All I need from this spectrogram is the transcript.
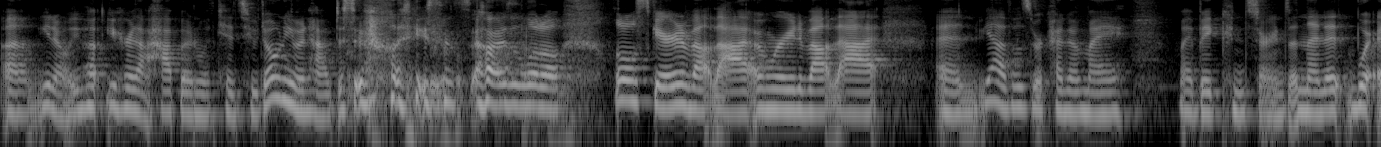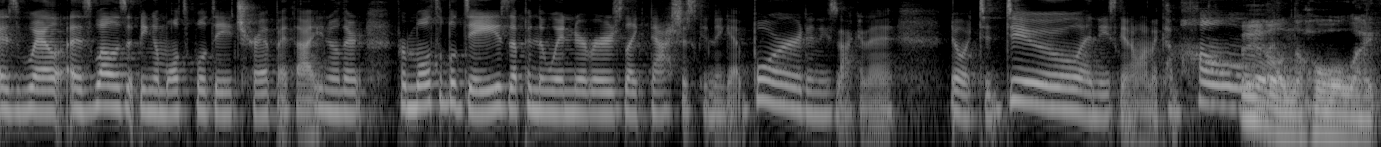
Um, you know, you, you hear that happen with kids who don't even have disabilities. And so I was a little, little scared about that and worried about that. And yeah, those were kind of my my big concerns. And then it, as well as well as it being a multiple day trip, I thought, you know, there for multiple days up in the Wind Rivers, like Nash is going to get bored and he's not going to know what to do and he's going to want to come home. Well, and the whole like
